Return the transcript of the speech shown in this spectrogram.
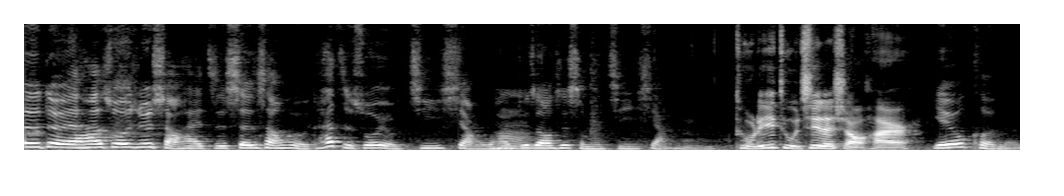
对对，他说就是小孩子身上会有，他只说有迹象，我还不知道是什么迹象。土里土气的小孩也有可能，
